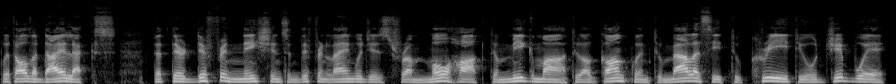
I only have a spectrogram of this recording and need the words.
with all the dialects, but there are different nations and different languages from Mohawk to Mi'kmaq to Algonquin to Maliseet to Cree to Ojibwe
